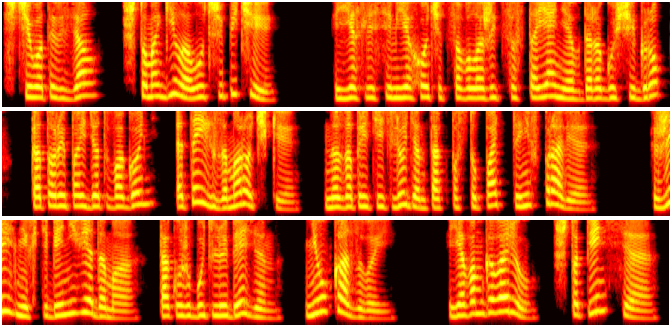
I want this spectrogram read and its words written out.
с чего ты взял, что могила лучше печи? Если семье хочется вложить состояние в дорогущий гроб, который пойдет в огонь, это их заморочки. Но запретить людям так поступать ты не вправе. Жизнь их тебе неведома, так уж будь любезен, не указывай. Я вам говорю, что пенсия –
